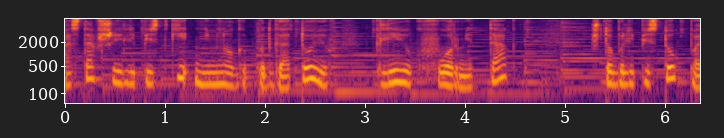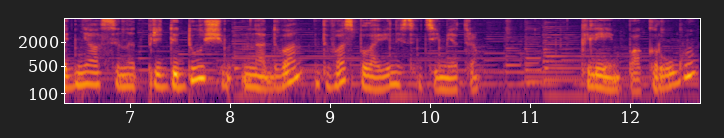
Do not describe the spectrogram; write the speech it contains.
Оставшие лепестки, немного подготовив, клею к форме так, чтобы лепесток поднялся над предыдущим на 2-2,5 см. Клеим по кругу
